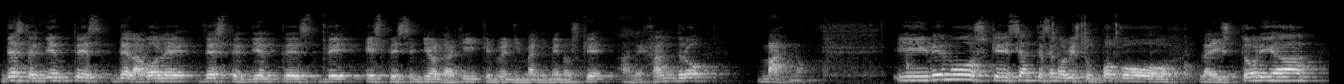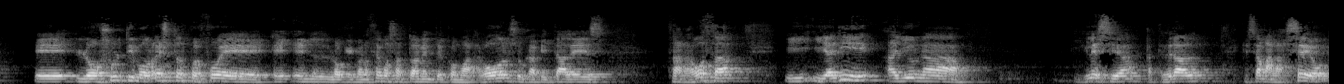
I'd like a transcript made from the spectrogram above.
descendientes de la Gole, descendientes de este señor de aquí, que no es ni más ni menos que Alejandro Magno. Y vemos que si antes hemos visto un poco la historia, eh, los últimos restos pues fue eh, en lo que conocemos actualmente como Aragón, su capital es Zaragoza, y, allí hay una iglesia, catedral, que se llama la SEO,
